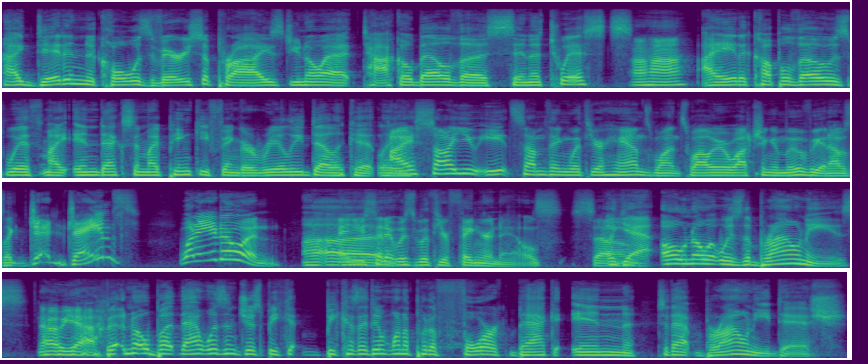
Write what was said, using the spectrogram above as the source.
I did, and Nicole was very surprised. You know, at Taco Bell, the Cinna Twists. Uh huh. I ate a couple of those with my index and my pinky finger really delicately. I saw you eat something with your hands once while we were watching a movie, and I was like, "J- James, what are you doing? Uh, and you said it was with your fingernails. So Oh, yeah. Oh no, it was the brownies. Oh yeah. But no, but that wasn't just because because I didn't want to put a fork back in to that brownie dish.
